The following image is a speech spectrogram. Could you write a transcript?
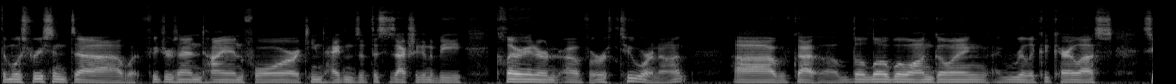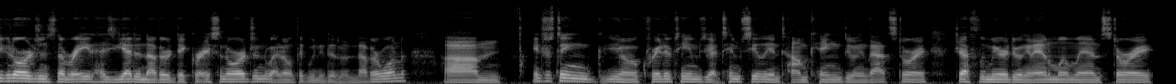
the most recent uh, what Futures End tie-in for Teen Titans if this is actually going to be Clarion of Earth two or not. Uh, we've got uh, the Lobo ongoing. I really could care less. Secret Origins number eight has yet another Dick Grayson origin. I don't think we needed another one. Um, interesting, you know, creative teams. You got Tim Seeley and Tom King doing that story. Jeff Lemire doing an Animal Man story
